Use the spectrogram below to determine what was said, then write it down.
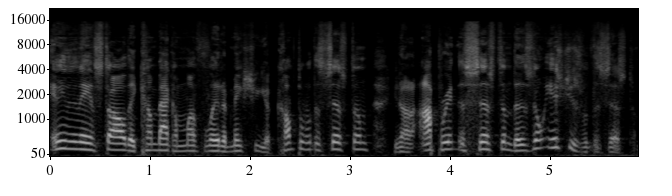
anything they install, they come back a month later, make sure you're comfortable with the system, you know how to operate the system, there's no issues with the system.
